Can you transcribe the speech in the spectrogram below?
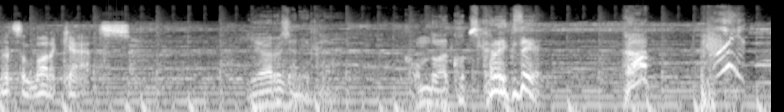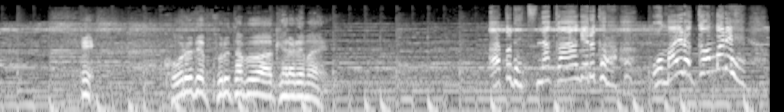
That's a lot of cats. やるじゃねえか。今度はこっちから行くぜ。はっ!へこれでプルタブは開けられまい。後でツナ缶あげるからお前ら頑張れ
